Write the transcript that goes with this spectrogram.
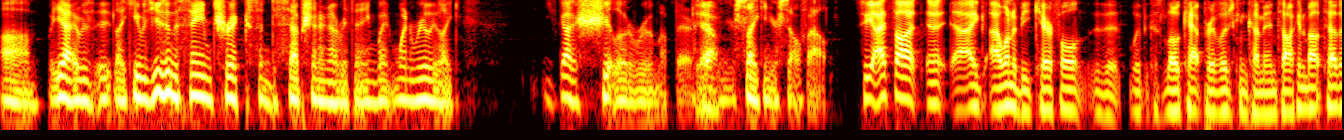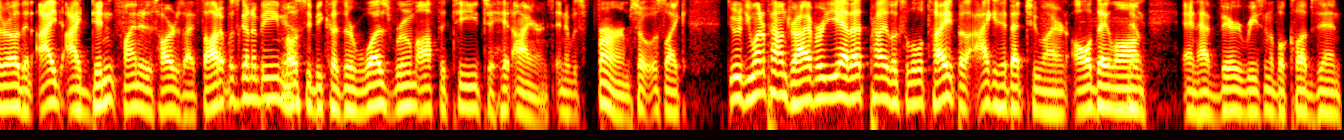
Um, but yeah, it was it, like he was using the same tricks and deception and everything, but when really like you've got a shitload of room up there, Yeah. and you're psyching yourself out. See, I thought uh, I I want to be careful that with because low cap privilege can come in talking about Tetherow. Then I I didn't find it as hard as I thought it was going to be, mostly because there was room off the tee to hit irons and it was firm. So it was like, dude, if you want a pound driver, yeah, that probably looks a little tight, but I could hit that two iron all day long and have very reasonable clubs in.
